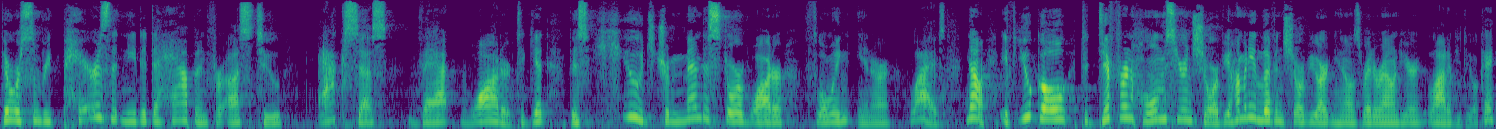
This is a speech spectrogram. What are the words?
there were some repairs that needed to happen for us to access that water, to get this huge, tremendous store of water flowing in our lives. Now, if you go to different homes here in Shoreview, how many live in Shoreview, Arden Hills, right around here? A lot of you do, okay?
